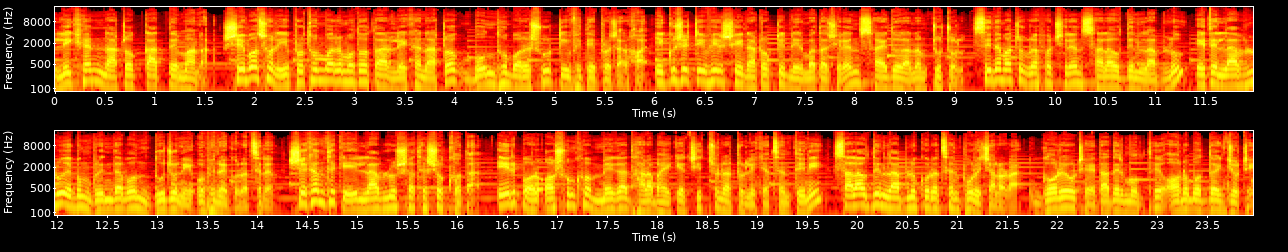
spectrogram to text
লিখেন নাটক কাঁদতে মানা। সে বছরই প্রথমবারের মতো তার লেখা নাটক বন্ধু বরেশু টিভিতে প্রচার হয়। একুশে টিভির সেই নাটকটির নির্মাতা ছিলেন সাইদুল আনাম টুটুল। সিনেমাটোগ্রাফার ছিলেন সালাউদ্দিন লাবলু। এতে লাবলু এবং বৃন্দাবন দুজনই অভিনয় করেছিলেন। সেখান থেকেই লাবলুর সাথে সখ্যতা। এরপর অসংখ্য মেগা ধারাবাহিকের চিত্রনাট্য লিখেছেন তিনি। সালাউদ্দিন লাবলু করেছেন পরিচালনা। গড়ে ওঠে তাদের মধ্যে অনবদ্য এক জুটি।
